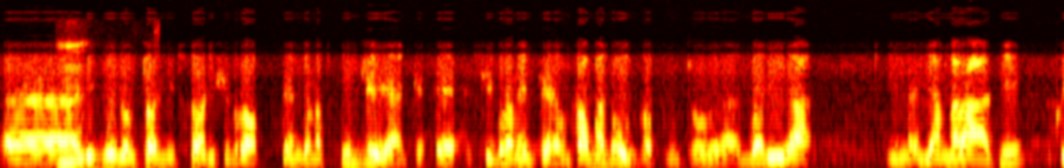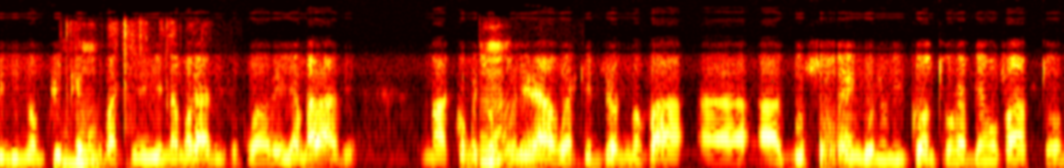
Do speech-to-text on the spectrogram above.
eh, mm. di cui i contorni storici però tendono a sfuggire, anche se sicuramente era un taumaturgo, appunto eh, guariva gli ammalati, quindi non più che mm-hmm. occuparsi degli innamorati si occupava degli ammalati, ma come mm-hmm. sottolineava qualche giorno fa eh, al Bussolengo in un incontro che abbiamo fatto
